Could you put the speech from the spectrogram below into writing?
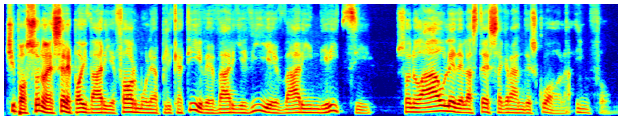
Ci possono essere poi varie formule applicative, varie vie, vari indirizzi, sono aule della stessa grande scuola, in fondo.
